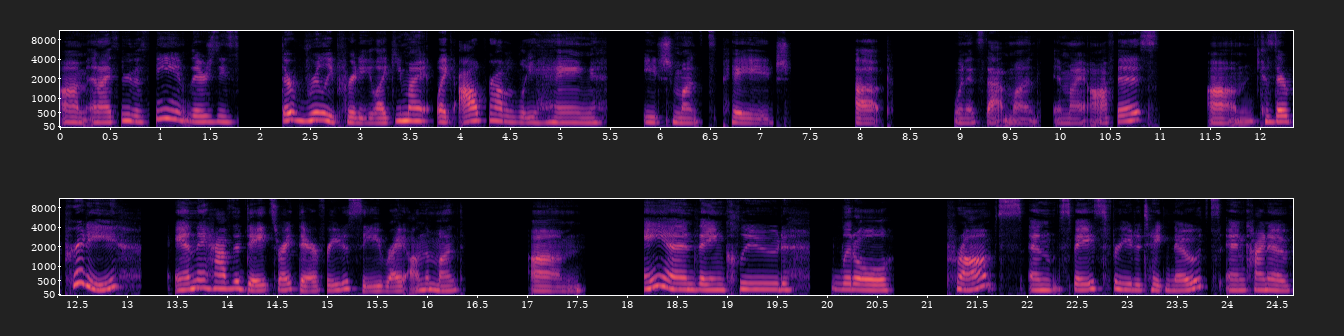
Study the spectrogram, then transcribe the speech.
Um, and I threw the theme, there's these they're really pretty. Like you might like I'll probably hang each month's page up when it's that month in my office um cuz they're pretty and they have the dates right there for you to see right on the month. Um and they include little prompts and space for you to take notes and kind of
